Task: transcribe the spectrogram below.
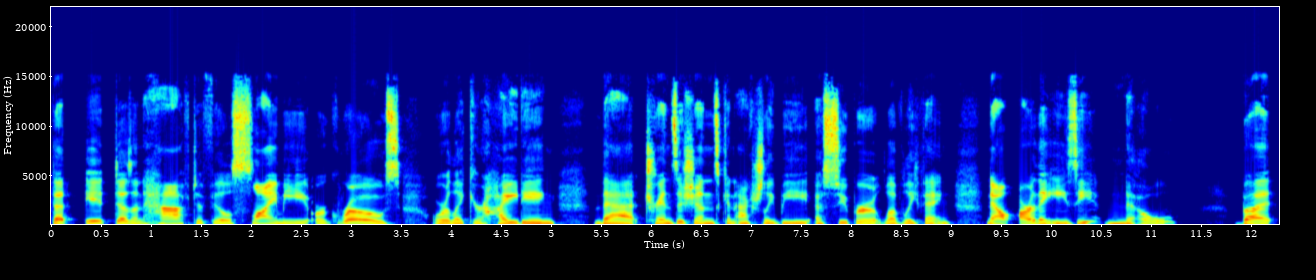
That it doesn't have to feel slimy or gross or like you're hiding, that transitions can actually be a super lovely thing. Now, are they easy? No, but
